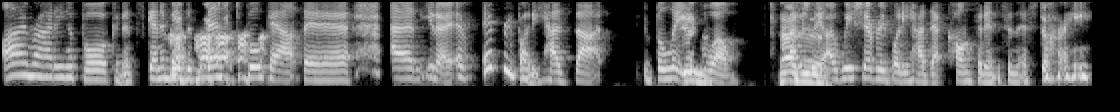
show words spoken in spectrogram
"I'm writing a book and it's going to be the best book out there," and you know, everybody has that belief. In, well, Actually, I wish everybody had that confidence in their story.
